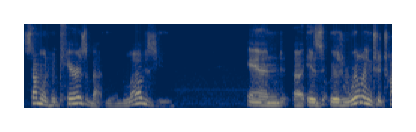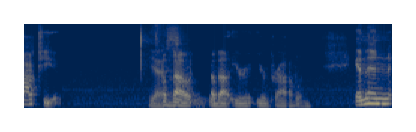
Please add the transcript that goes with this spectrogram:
someone who cares about you and loves you and uh, is is willing to talk to you yes. about about your your problem and then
